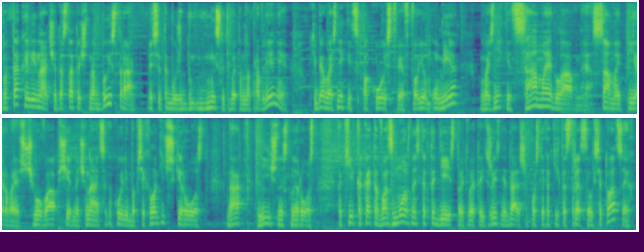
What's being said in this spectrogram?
Но так или иначе, достаточно быстро, если ты будешь мыслить в этом направлении, у тебя возникнет спокойствие в твоем уме, возникнет самое главное, самое первое, с чего вообще начинается какой-либо психологический рост, да, личностный рост, какая-то возможность как-то действовать в этой жизни дальше после каких-то стрессовых ситуациях,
